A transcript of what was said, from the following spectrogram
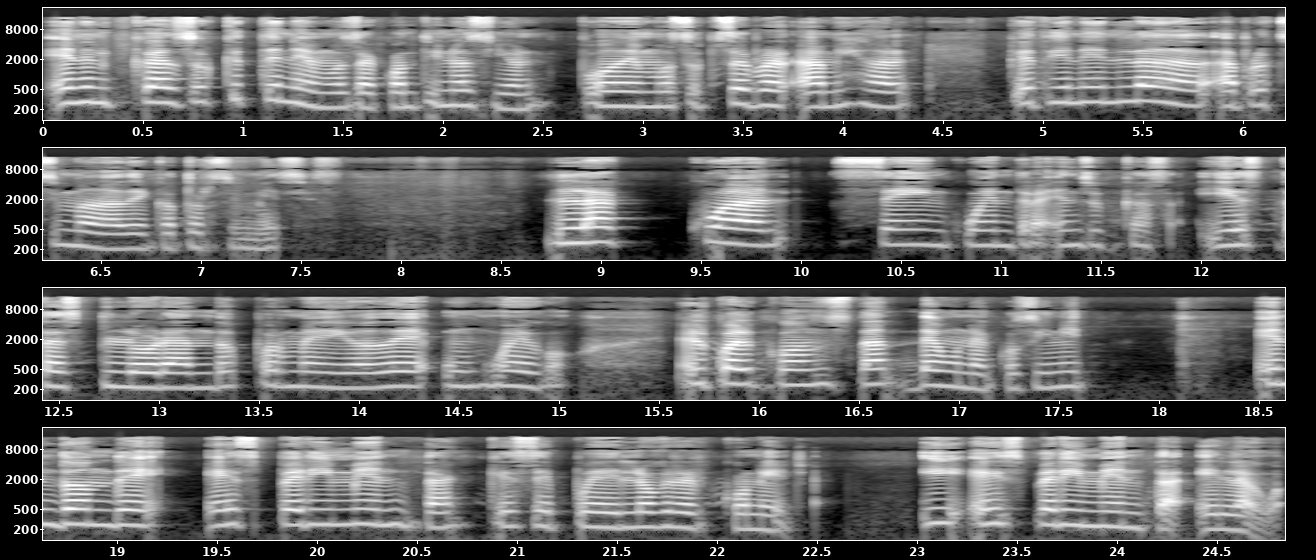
En el caso que tenemos a continuación, podemos observar a Mijal que tiene la edad aproximada de 14 meses, la cual se encuentra en su casa y está explorando por medio de un juego, el cual consta de una cocinita, en donde experimenta que se puede lograr con ella y experimenta el agua.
